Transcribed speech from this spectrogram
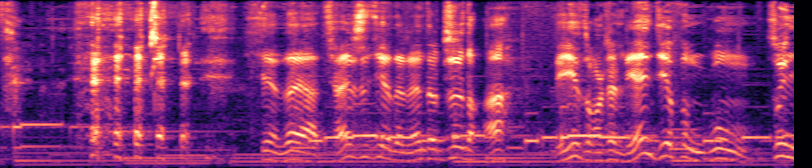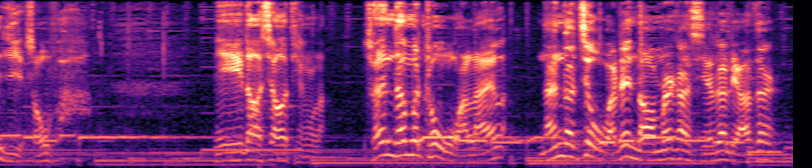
菜呢。现在啊，全世界的人都知道啊，李总是廉洁奉公、遵纪守法。你倒消停了，全他妈冲我来了。难道就我这脑门上写着俩字儿“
